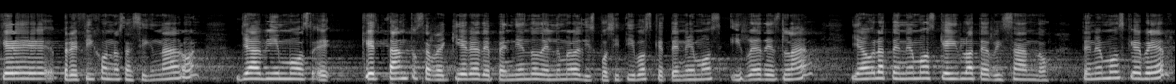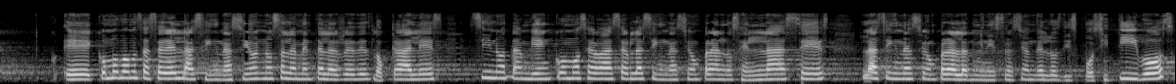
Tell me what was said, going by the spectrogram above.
qué prefijo nos asignaron, ya vimos eh, qué tanto se requiere dependiendo del número de dispositivos que tenemos y redes LAN, y ahora tenemos que irlo aterrizando. Tenemos que ver eh, cómo vamos a hacer la asignación, no solamente a las redes locales, sino también cómo se va a hacer la asignación para los enlaces, la asignación para la administración de los dispositivos,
